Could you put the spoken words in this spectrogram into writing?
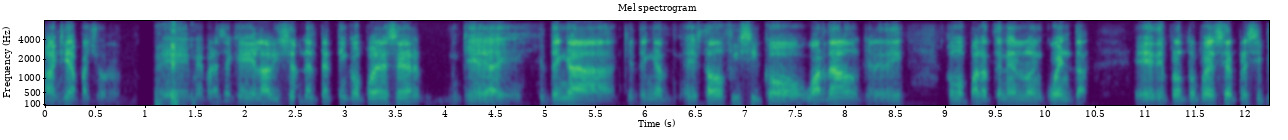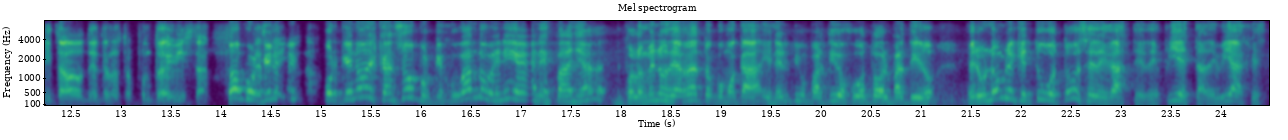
Aquí apachurro. Eh, me parece que la visión del técnico puede ser que, que, tenga, que tenga estado físico guardado, que le dé como para tenerlo en cuenta. Eh, de pronto puede ser precipitado desde nuestro punto de vista. No porque, no, porque no descansó, porque jugando venía en España, por lo menos de a rato como acá, y en el último partido jugó todo el partido, pero un hombre que tuvo todo ese desgaste de fiesta, de viajes,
